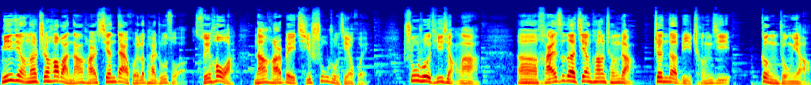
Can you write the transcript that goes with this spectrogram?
民警呢，只好把男孩先带回了派出所。随后啊，男孩被其叔叔接回。叔叔提醒了，呃，孩子的健康成长真的比成绩更重要。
